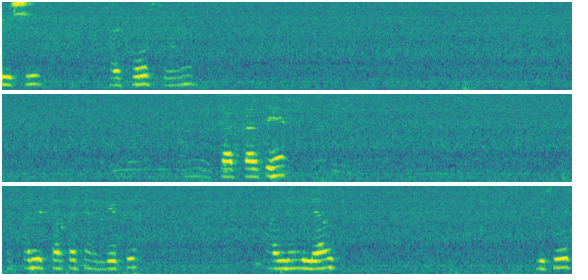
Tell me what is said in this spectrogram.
Source DC five start करते हैं। पहले स्टार्ट करते हैं रिले से। और लेंगे लेंथ रिसोर्स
